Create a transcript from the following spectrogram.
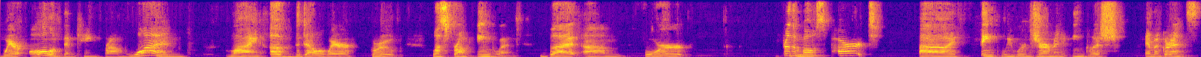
where all of them came from. One line of the Delaware group was from England, but um, for for the most part, uh, I think we were German English immigrants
